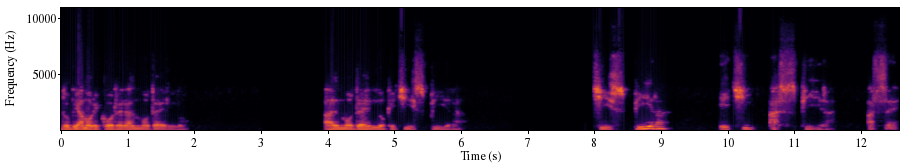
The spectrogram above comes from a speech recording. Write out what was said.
dobbiamo ricorrere al modello, al modello che ci ispira, ci ispira e ci aspira a sé.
